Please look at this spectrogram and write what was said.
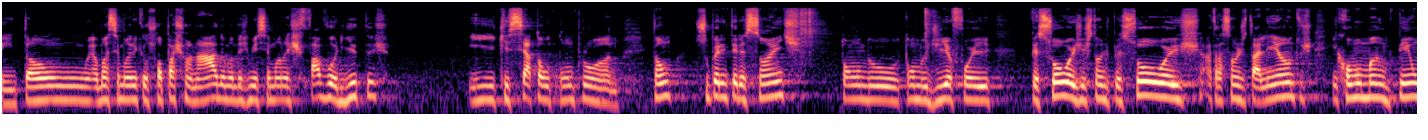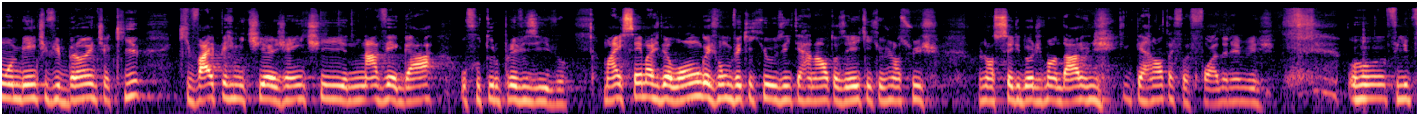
Então, é uma semana que eu sou apaixonado, é uma das minhas semanas favoritas e que seta o tom para o ano. Então, super interessante. Tom do, tom do dia foi pessoas, gestão de pessoas, atração de talentos e como manter um ambiente vibrante aqui que vai permitir a gente navegar o futuro previsível. Mas sem mais delongas, vamos ver o que, que os internautas aí, o que, que os nossos, os nossos seguidores mandaram de internautas foi foda, né, bicho? O Felipe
